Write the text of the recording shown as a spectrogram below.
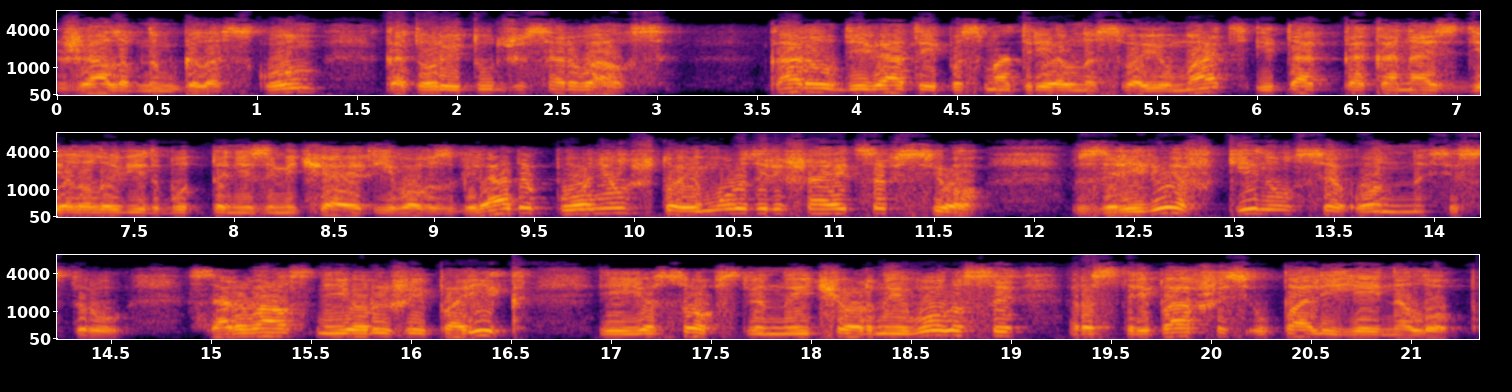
жалобным голоском, который тут же сорвался. Карл IX посмотрел на свою мать, и так как она сделала вид, будто не замечает его взгляда, понял, что ему разрешается все. Взревев, кинулся он на сестру. Сорвал с нее рыжий парик, и ее собственные черные волосы, растрепавшись, упали ей на лоб.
